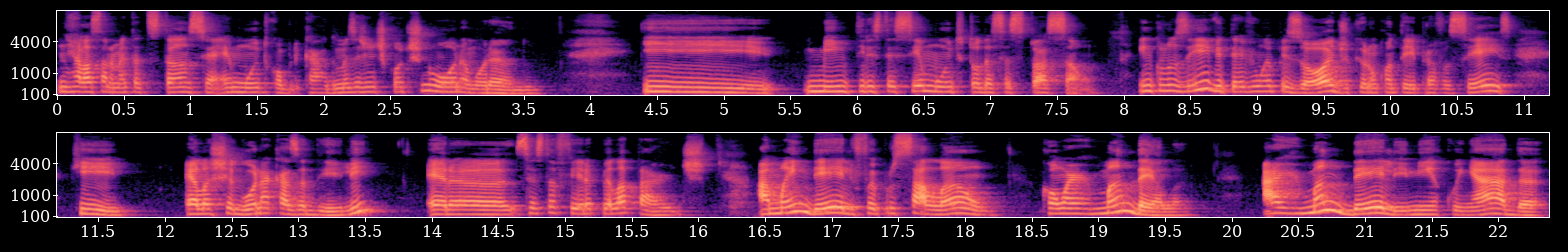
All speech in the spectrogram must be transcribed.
em relacionamento à distância é muito complicado, mas a gente continuou namorando. E me entristecia muito toda essa situação. Inclusive, teve um episódio que eu não contei para vocês que ela chegou na casa dele, era sexta-feira pela tarde. A mãe dele foi pro salão com a irmã dela. A irmã dele, minha cunhada,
